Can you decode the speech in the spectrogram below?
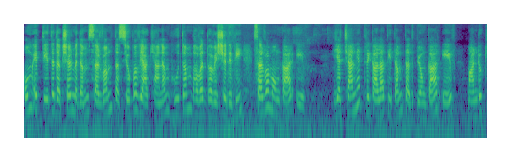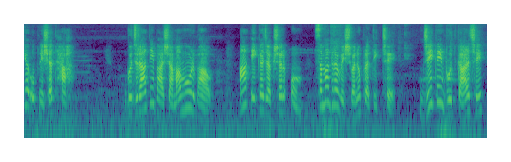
ઓમ ઇત્યેતદક્ષરમિદં સર્વં તસ્યોપવ્યાખ્યાનમ ભૂતમ ભવદ્ભવિષ્યદિતિ સર્વમોંકાર એવ. યચ્ચાન્ય ત્રિકાલાતીતમ તદપ્યોંકાર એવ, માંડુક્ય ઉપનિષદ હાહ. ગુજરાતી ભાષામાં મૂળ ભાવ. આ એક જ અક્ષર ઓમ, સમગ્ર વિશ્વનું પ્રતીક છે. જે કંઈ ભૂતકાળ છે,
